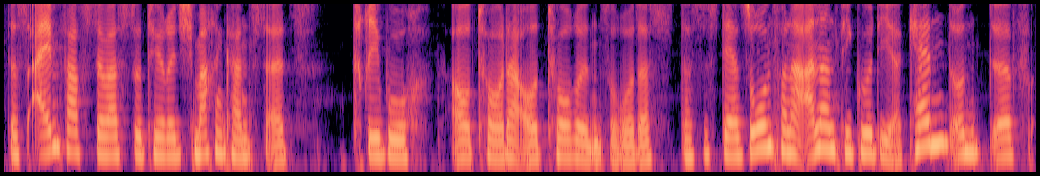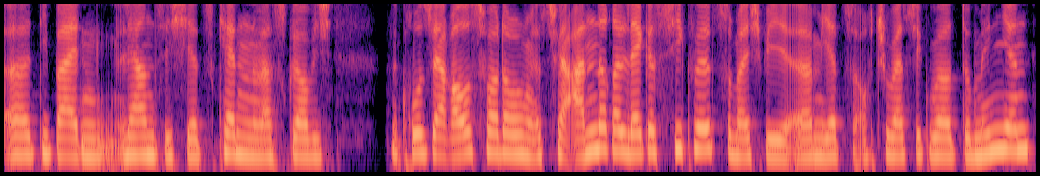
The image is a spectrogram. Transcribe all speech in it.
das Einfachste, was du theoretisch machen kannst als Drehbuchautor oder Autorin. So, das, das ist der Sohn von einer anderen Figur, die er kennt und äh, äh die beiden lernen sich jetzt kennen, was, glaube ich, eine große Herausforderung ist für andere Legacy-Sequels, zum Beispiel ähm, jetzt auch Jurassic World Dominion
